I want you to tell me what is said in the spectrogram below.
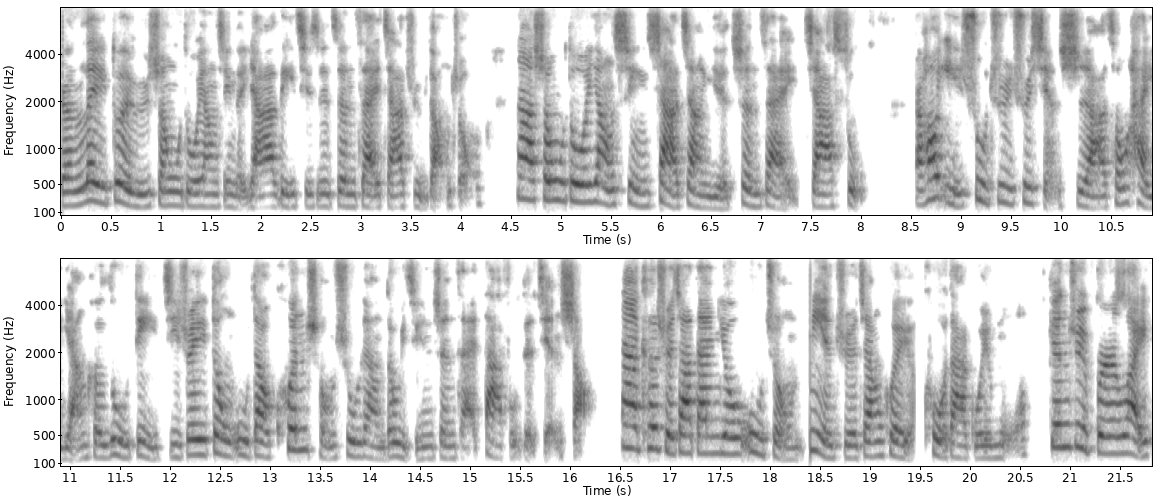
人类对于生物多样性的压力其实正在加剧当中，那生物多样性下降也正在加速。然后以数据去显示啊，从海洋和陆地、脊椎动物到昆虫数量都已经正在大幅的减少。那科学家担忧物种灭绝将会扩大规模。根据 BirdLife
